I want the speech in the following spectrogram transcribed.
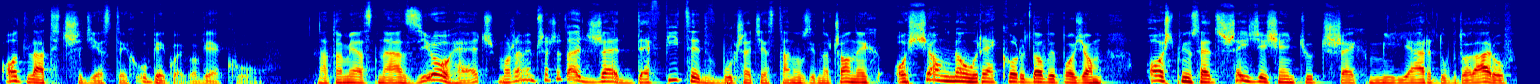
od lat 30. ubiegłego wieku. Natomiast na Zero Hedge możemy przeczytać, że deficyt w budżecie Stanów Zjednoczonych osiągnął rekordowy poziom 863 miliardów dolarów.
